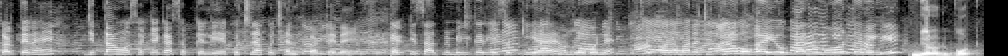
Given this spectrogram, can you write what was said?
करते रहें। जितना हो सकेगा सबके लिए कुछ ना कुछ हेल्प करते रहें। सबके साथ में मिलकर ये सब किया है हम लोगों ने। और हमारा जितना होगा योगदान हम और करेंगे। Bureau report.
